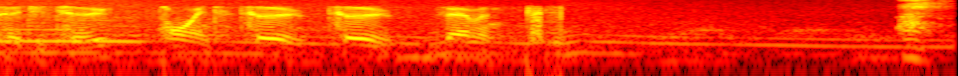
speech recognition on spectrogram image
32.227. Ah. I went you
